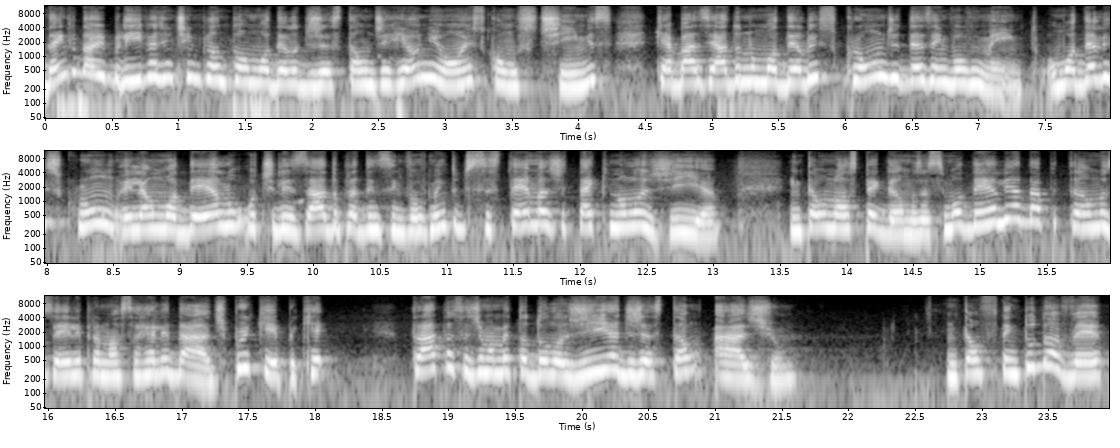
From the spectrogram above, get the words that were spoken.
Dentro da WeBelieve, a gente implantou um modelo de gestão de reuniões com os times, que é baseado no modelo Scrum de desenvolvimento. O modelo Scrum ele é um modelo utilizado para desenvolvimento de sistemas de tecnologia. Então, nós pegamos esse modelo e adaptamos ele para a nossa realidade. Por quê? Porque trata-se de uma metodologia de gestão ágil. Então, tem tudo a ver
